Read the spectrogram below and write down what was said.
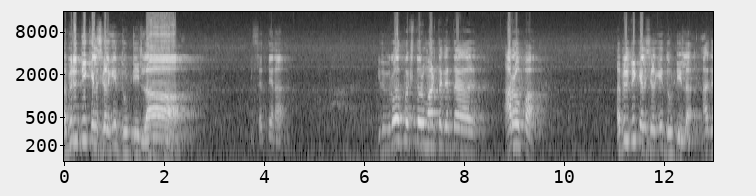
ಅಭಿವೃದ್ಧಿ ಕೆಲಸಗಳಿಗೆ ದುಡ್ಡಿಲ್ಲ. ಸತ್ಯನಾ. ಇದು ವಿರೋಧ ಪಕ್ಷದವರು ಮಾಡ್ತಕ್ಕಂಥ ಆರೋಪ. ಅಭಿವೃದ್ಧಿ ಕೆಲಸಗಳಿಗೆ ದುಡ್ಡಿಲ್ಲ. ಆಗ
